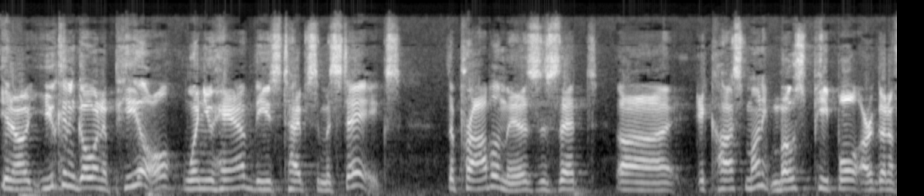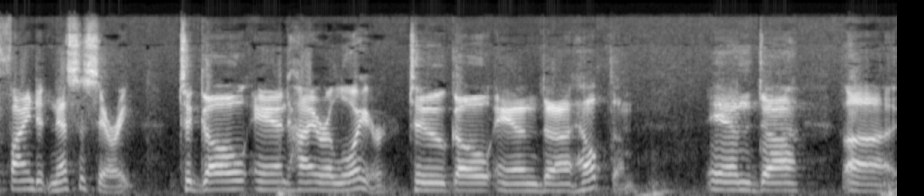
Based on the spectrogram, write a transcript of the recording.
You know, you can go and appeal when you have these types of mistakes. The problem is, is that uh, it costs money. Most people are going to find it necessary to go and hire a lawyer to go and uh, help them. And, uh, uh,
